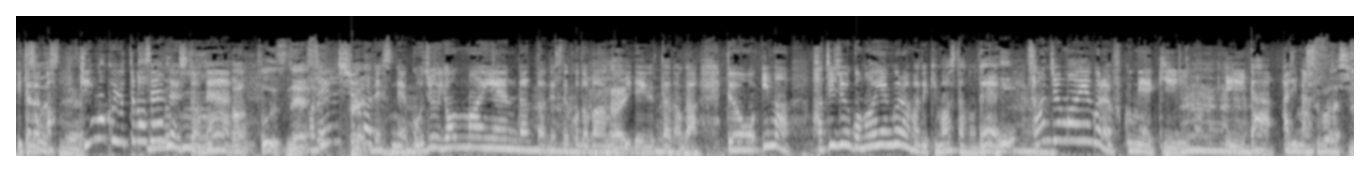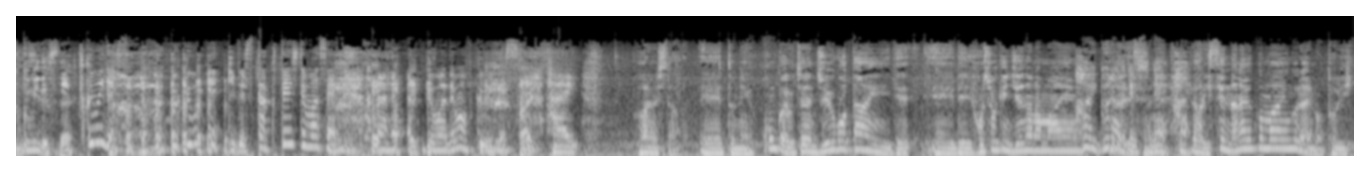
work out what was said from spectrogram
いただく、ね、金額言ってませんでしたね。あそうですね。先週がですね、はい、54万円だったんですね、この番組で言ったのが。で今85万円ぐらいまで来ましたので30万円ぐらい含み益があります。素晴らしい。含みですね。含みです。含み益です。確定してません、はい、あくまでも含みです。はい、はい。わかりました。えっ、ー、とね、今回うちは15単位で、えー、で保証金17万円ぐらいですよね。はい、ぐらいですね。はい、だから1700万円ぐらいの取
